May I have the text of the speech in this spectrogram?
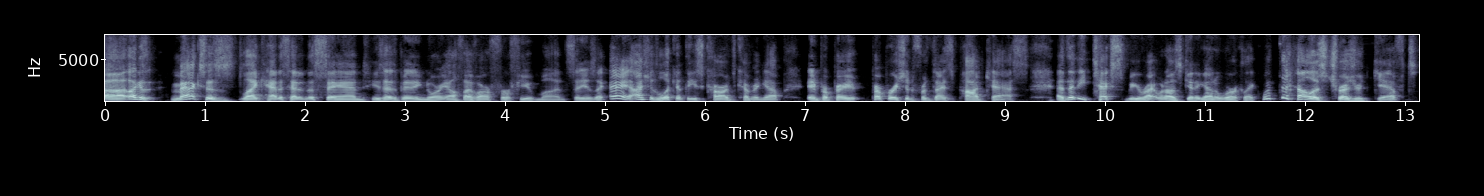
uh, like I said, Max has like had his head in the sand. He has been ignoring L5R for a few months, and he's like, "Hey, I should look at these cards coming up in prepar- preparation for tonight's podcast." And then he texts me right when I was getting out of work, like, "What the hell is Treasured Gift?"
